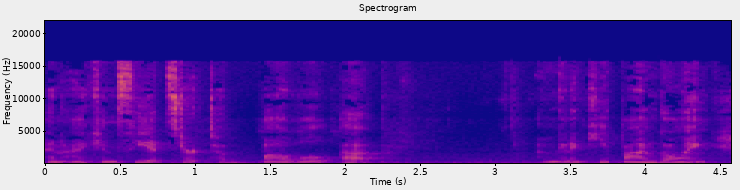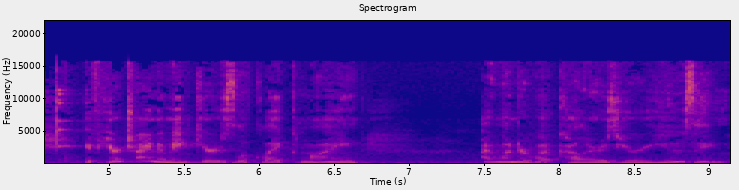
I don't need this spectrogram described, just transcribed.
and I can see it start to bubble up. I'm gonna keep on going. If you're trying to make yours look like mine, I wonder what colors you're using.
